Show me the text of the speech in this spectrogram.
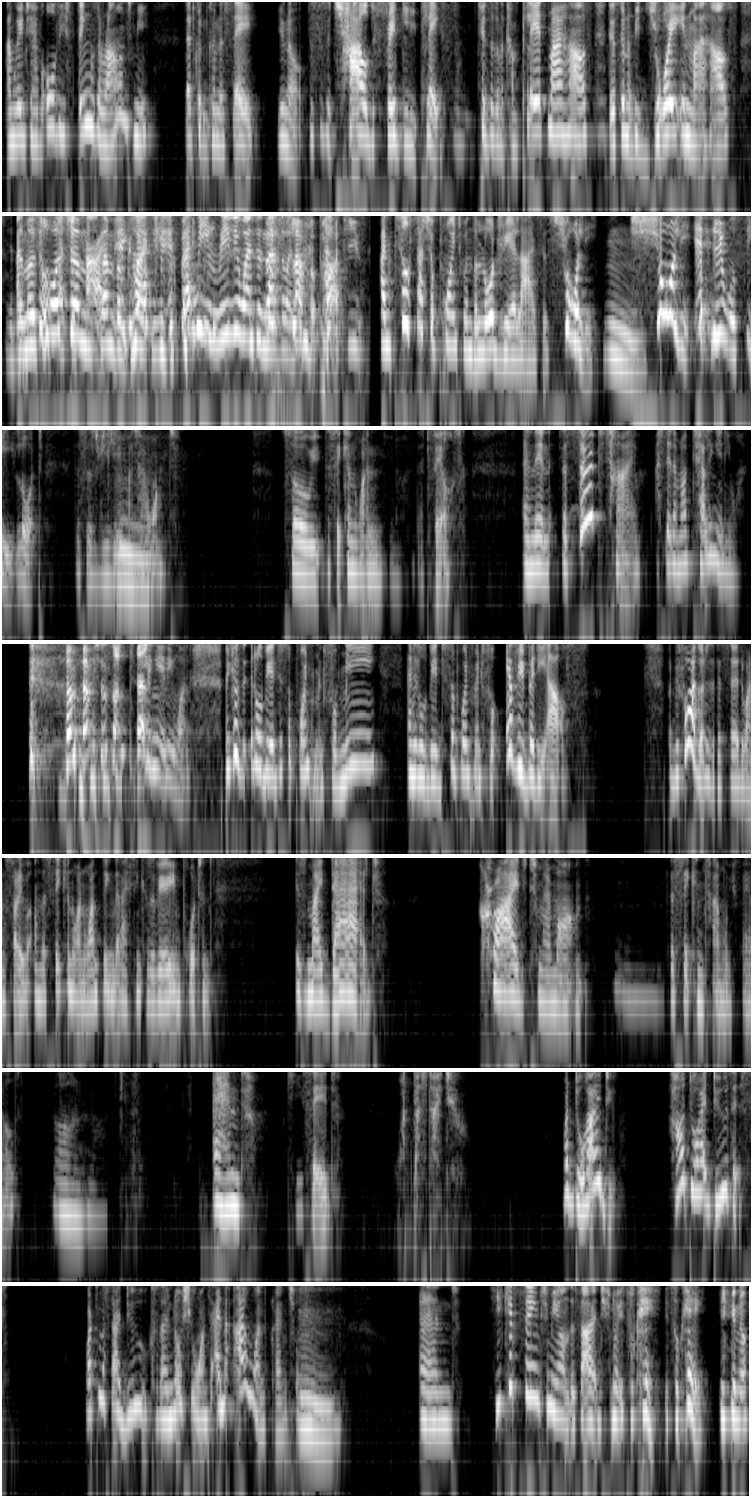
I'm going to have all these things around me that could going to say, you know, this is a child friendly place. Kids are going to come play at my house. There's going to be joy in my house. The most until such a awesome time. slumber Exactly, parties. exactly. We really want another one. slumber parties until such a point when the Lord realizes, surely, Hmm. surely He will see, Lord, this is really what Hmm. I want. So the second one, you know, that fails. And then the third time, I said, I'm not telling anyone. I'm, I'm just not telling anyone because it'll be a disappointment for me and it'll be a disappointment for everybody else. But before I go to the third one, sorry, on the second one, one thing that I think is very important is my dad cried to my mom the second time we failed. Oh, no. And he said, What must I do? What do I do? How do I do this? What must I do? Because I know she wants, and I want grandchildren. Mm. And he kept saying to me on the side, you know, it's okay, it's okay, you know.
